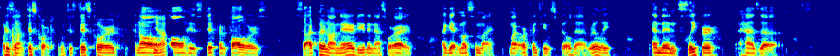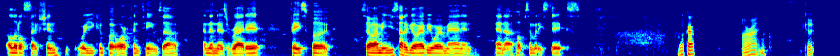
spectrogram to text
What is it on Discord? With his Discord and all Yeah. all his different followers. So I put it on there, dude, and that's where I I get most of my my orphan teams filled at really. And then Sleeper has a a little section where you can put orphan teams up, and then there's Reddit, Facebook. So I mean, you just got to go everywhere, man, and and uh, hope somebody sticks. Okay. All right. Okay.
